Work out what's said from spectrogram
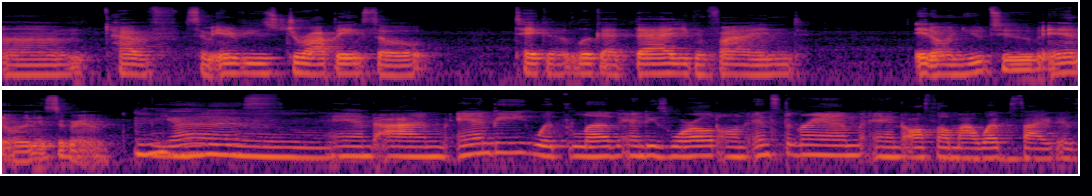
Um, have some interviews dropping, so take a look at that. You can find it on YouTube and on Instagram. Yes. And I'm Andy with Love Andy's World on Instagram. And also my website is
